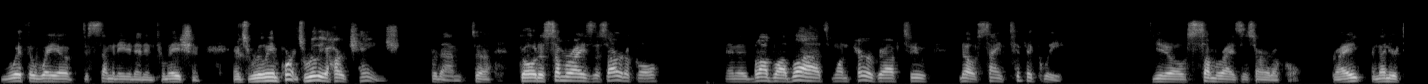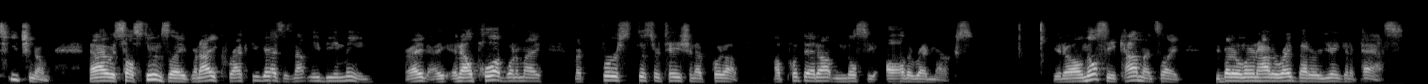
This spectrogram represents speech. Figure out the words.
with a way of disseminating that information. And it's really important. It's really a hard change for them to go to summarize this article and blah blah blah it's one paragraph to no scientifically you know summarize this article right and then you're teaching them and i always tell students like when i correct you guys it's not me being mean right I, and i'll pull up one of my my first dissertation i put up i'll put that up and they'll see all the red marks. You know and they'll see comments like you better learn how to write better or you ain't going to pass.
